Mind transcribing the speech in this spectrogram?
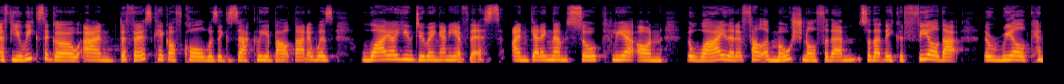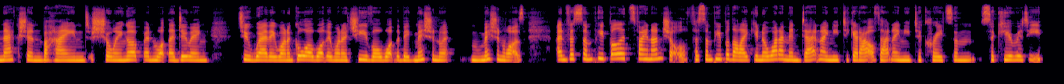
a few weeks ago and the first kickoff call was exactly about that. It was why are you doing any of this? And getting them so clear on the why that it felt emotional for them so that they could feel that the real connection behind showing up and what they're doing to where they want to go or what they want to achieve or what the big mission mission was and for some people it's financial. For some people they're like you know what? I'm in debt and i need to get out of that and i need to create some security.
